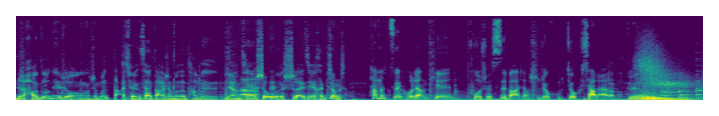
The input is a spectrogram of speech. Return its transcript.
你好多那种什么打拳赛打什么的，他们两天瘦个十来斤很正常。他们最后两天脱水四十八小时就就下来了嘛？对啊。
